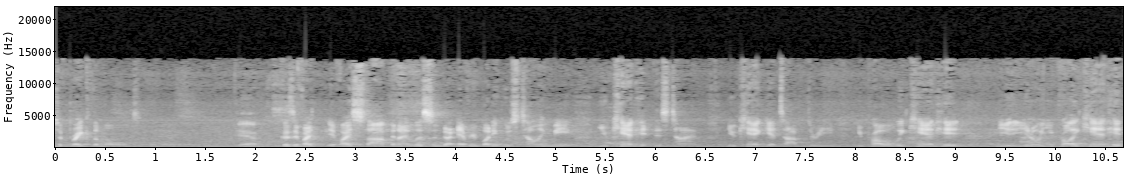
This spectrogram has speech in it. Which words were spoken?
to break the mold. Yeah. Because if I if I stop and I listen to everybody who's telling me you can't hit this time, you can't get top three, probably can't hit, you, you know, you probably can't hit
